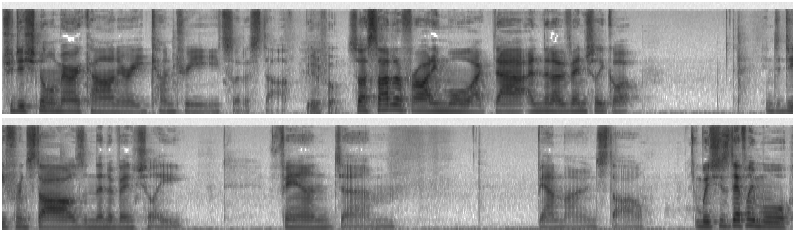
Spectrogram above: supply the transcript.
traditional Americana country sort of stuff. Beautiful. So I started off writing more like that, and then I eventually got into different styles, and then eventually found um, found my own style, which is definitely more.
